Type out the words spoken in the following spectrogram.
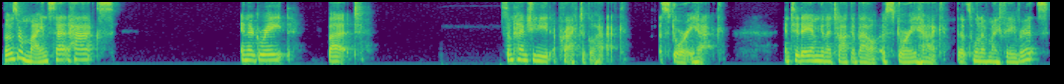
Those are mindset hacks, and they're great, but sometimes you need a practical hack, a story hack. And today I'm going to talk about a story hack that's one of my favorites,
